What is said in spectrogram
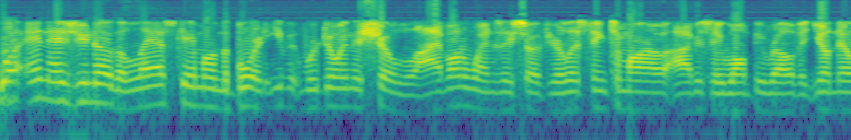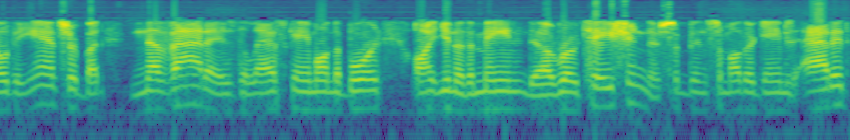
Well, and as you know, the last game on the board, even we're doing this show live on Wednesday, so if you're listening tomorrow, obviously it won't be relevant. You'll know the answer, but Nevada is the last game on the board on you know the main uh, rotation. There's been some other games added,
